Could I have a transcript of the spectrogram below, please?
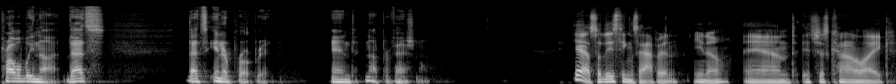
Probably not. That's that's inappropriate and not professional. Yeah. So these things happen, you know, and it's just kind of like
